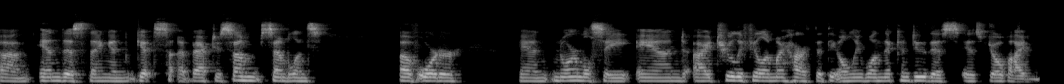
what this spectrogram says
um, end this thing and get back to some semblance of order and normalcy. And I truly feel in my heart that the only one that can do this is Joe Biden.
